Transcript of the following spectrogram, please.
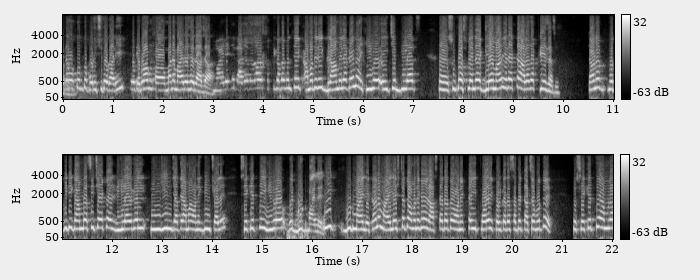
এটা অত্যন্ত পরিচিত গাড়ি এবং মানে মাইলেজের রাজা। মাইলেজের রাজা দাদা সত্যি কথা বলতে আমাদের এই গ্রাম এলাকায় না Hero H F Deluxe Super Splendor Glamour এর একটা আলাদা ক্রেজ আছে। কেননা প্রতিটি গ্রামবাসী চায় একটা রিলায়েবল ইঞ্জিন যাতে আমার অনেকদিন চলে সেক্ষেত্রে Hero with good mileage with good mileage কারণ মাইলেজটা তো আমাদের এখানে রাস্তাটা তো অনেকটাই পরে কলকাতার সাথে টাচ আপ হতে তো সেক্ষেত্রে আমরা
